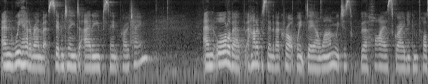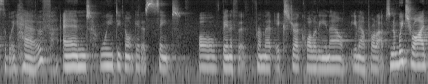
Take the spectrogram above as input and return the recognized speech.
And we had around about 17 to 18 percent protein and all of our 100% of our crop went DR1, which is the highest grade you can possibly have, and we did not get a cent of benefit from that extra quality in our in our product. And we tried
